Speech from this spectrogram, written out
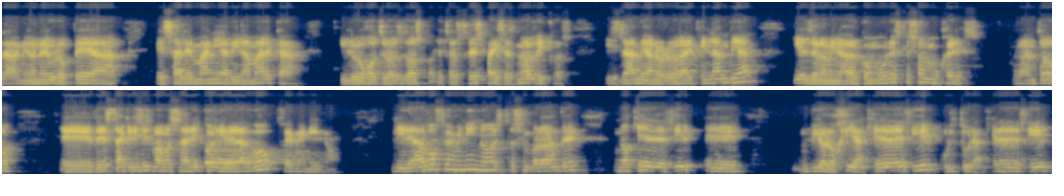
la Unión Europea es Alemania, Dinamarca y luego otros, dos, otros tres países nórdicos, Islandia, Noruega y Finlandia, y el denominador común es que son mujeres. Por lo tanto, eh, de esta crisis vamos a salir con liderazgo femenino. Liderazgo femenino, esto es importante, no quiere decir eh, biología, quiere decir cultura, quiere decir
